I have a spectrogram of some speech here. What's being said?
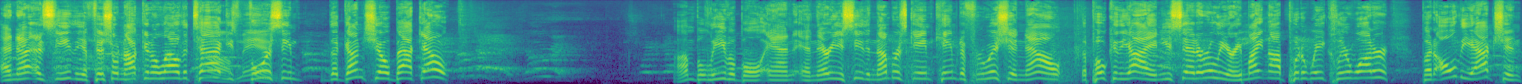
And now, see, the official not going to allow the tag. Oh, He's man. forcing the gun show back out. Unbelievable. And and there you see the numbers game came to fruition. Now the poke of the eye. And you said earlier he might not put away Clearwater, but all the action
